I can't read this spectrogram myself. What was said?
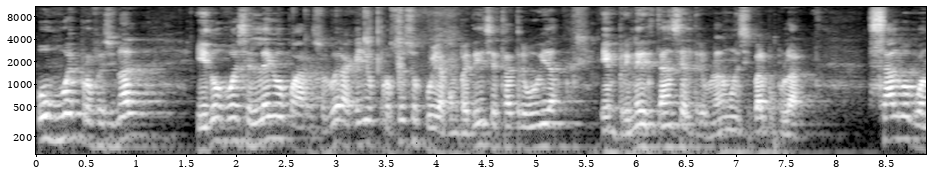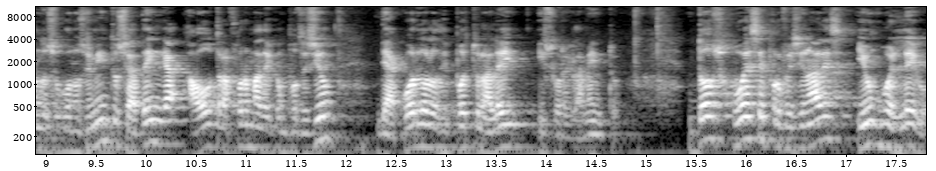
un juez profesional y dos jueces legos para resolver aquellos procesos cuya competencia está atribuida en primera instancia al Tribunal Municipal Popular, salvo cuando su conocimiento se atenga a otra forma de composición de acuerdo a lo dispuesto en la ley y su reglamento. Dos jueces profesionales y un juez lego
